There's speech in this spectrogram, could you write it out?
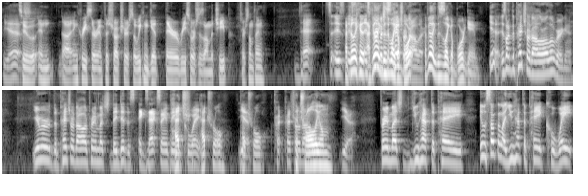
Yes. to in, uh, increase their infrastructure so we can get their resources on the cheap or something. that. It's, I feel like I feel like this is like a board. petrodollar. I feel like this is like a board game. Yeah, it's like the petrodollar all over again. You remember the petrodollar? Pretty much, they did this exact same thing Pet- in Kuwait. petrol, Yeah. petrol, Pe- petroleum. Yeah. Pretty much you have to pay it was something like you have to pay Kuwait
